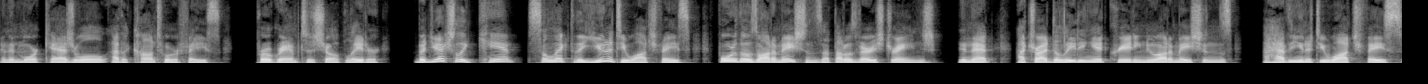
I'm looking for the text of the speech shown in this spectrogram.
and then more casual, I have a contour face programmed to show up later. But you actually can't select the Unity watch face for those automations. I thought it was very strange in that I tried deleting it, creating new automations, I have the Unity watch face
